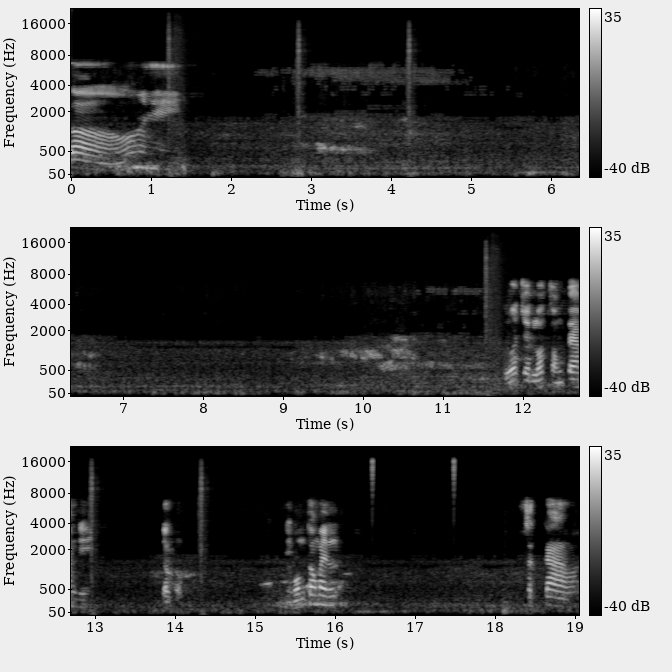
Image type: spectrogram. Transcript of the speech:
ก็ หรือว่าจะลดสองแต้มดีเดี๋ยวผมเดี๋ยวผมต้องไปสักเก้าอะ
